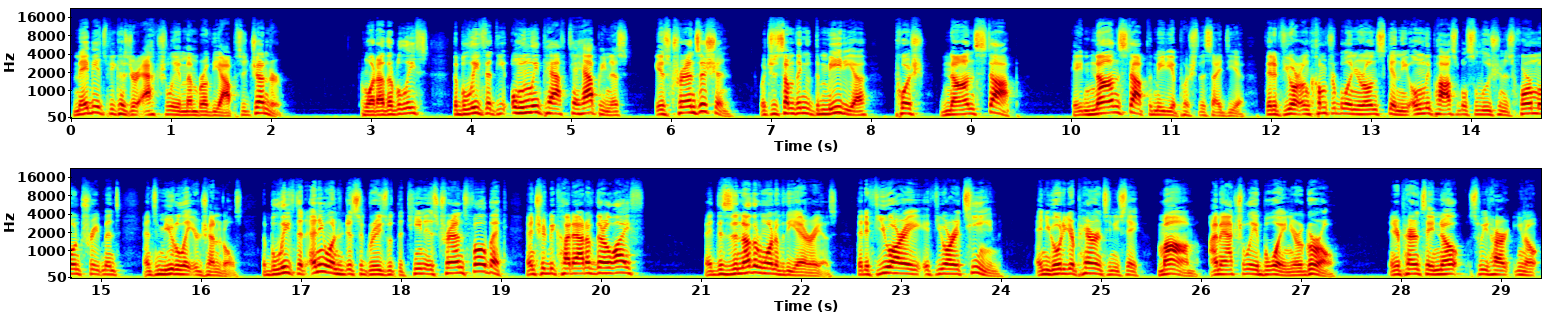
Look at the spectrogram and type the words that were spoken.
maybe it's because you're actually a member of the opposite gender. What other beliefs? The belief that the only path to happiness is transition, which is something that the media push nonstop. Okay, nonstop, the media push this idea that if you're uncomfortable in your own skin, the only possible solution is hormone treatment and to mutilate your genitals. The belief that anyone who disagrees with the teen is transphobic and should be cut out of their life. Right, this is another one of the areas that if you are a if you are a teen and you go to your parents and you say, Mom, I'm actually a boy and you're a girl. And your parents say, No, sweetheart, you know,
